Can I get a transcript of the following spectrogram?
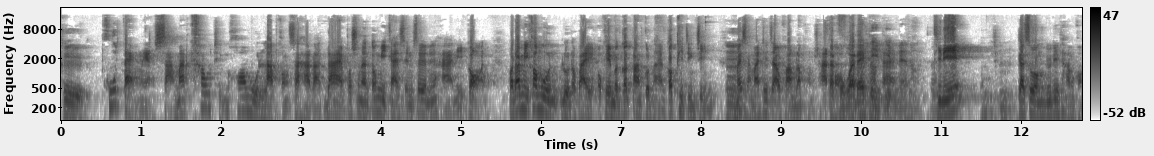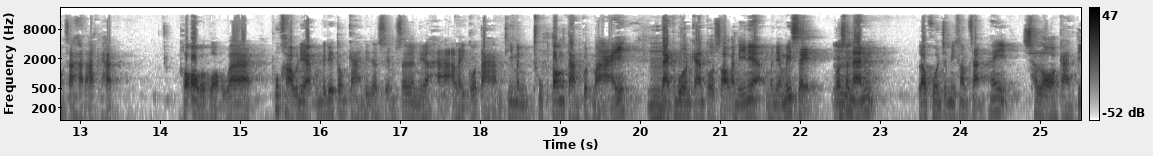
คือผู้แต่งเนี่ยสามารถเข้าถึงข้อมูลลับของสหรัฐได้ เพราะฉะนั้นต้องมีการเซ็นเซอร์เนื้อหานี้ก่อน เพราะถ้ามีข้อมูลหลุดออกไปโอเคมันก็ตามกฎหมายมันก็ผิดจริงอืมๆไม่สามารถที่จะเอาความลับของชาติแต่ออกผมว่าได้จกตีสหพิรัมฐพ์แน่นอนทีนี้อืมกระทรวงยุติธรรมของสหรัฐครับ เขาออกมาบอกว่าพวกเขาเนี่ยไม่ได้ต้องการที่จะเซ็นเซอร์เนื้อหาอะไรก็ตามที่มันถูกต้องตามกฎหมายอืมแต่กระบวนการตรวจสอบอันนี้เนี่ยมันยังไม่เสร็จ เพราะฉะนั้นเราควรจะมีคำสั่งให้ชะลอการตี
